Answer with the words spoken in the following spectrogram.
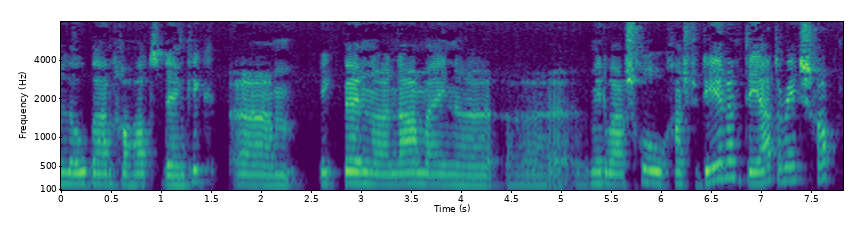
loopbaan gehad, denk ik. Um, ik ben na mijn middelbare school gaan studeren, theaterwetenschap.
